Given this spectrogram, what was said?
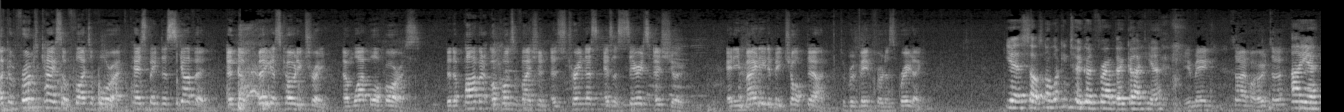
A confirmed case of phytophthora has been discovered in the biggest Kauri tree in Waipoua Forest. The Department of Conservation is treating this as a serious issue and it may need to be chopped down to prevent further spreading. Yeah, so it's not looking too good for our big guy here. You mean Tane Mahuta? Ah, yeah.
